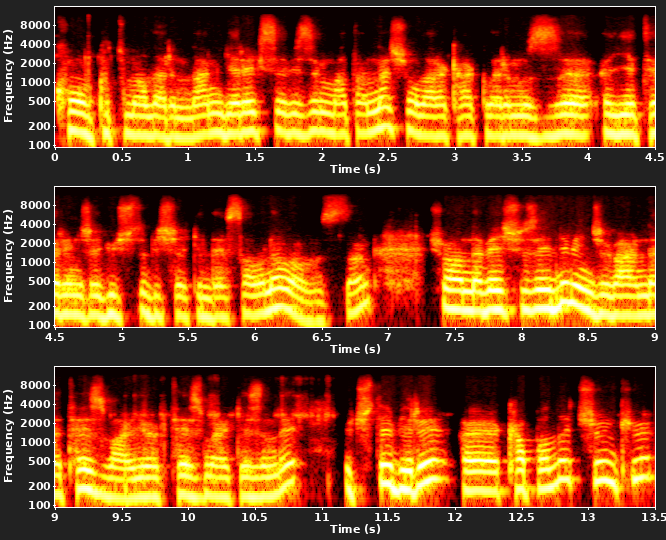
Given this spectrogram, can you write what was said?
korkutmalarından, gerekse bizim vatandaş olarak haklarımızı yeterince güçlü bir şekilde savunamamızdan şu anda 550 bin civarında tez var YÖK Tez Merkezi'nde. Üçte biri e, kapalı çünkü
